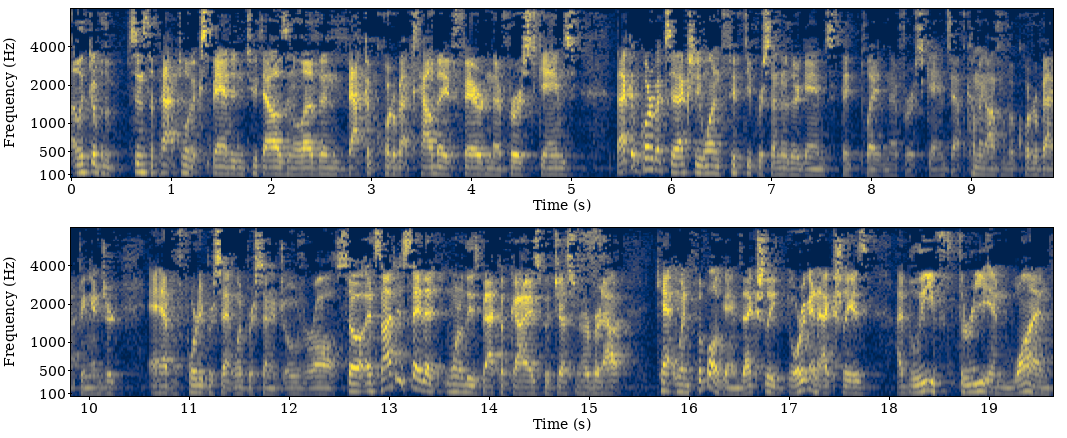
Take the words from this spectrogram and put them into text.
I looked over the since the Pac-12 expanded in 2011, backup quarterbacks how they fared in their first games. Backup quarterbacks have actually won 50% of their games they've played in their first games after coming off of a quarterback being injured and have a 40% win percentage overall. So it's not to say that one of these backup guys with Justin Herbert out can't win football games. Actually, Oregon actually is, I believe, three and one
